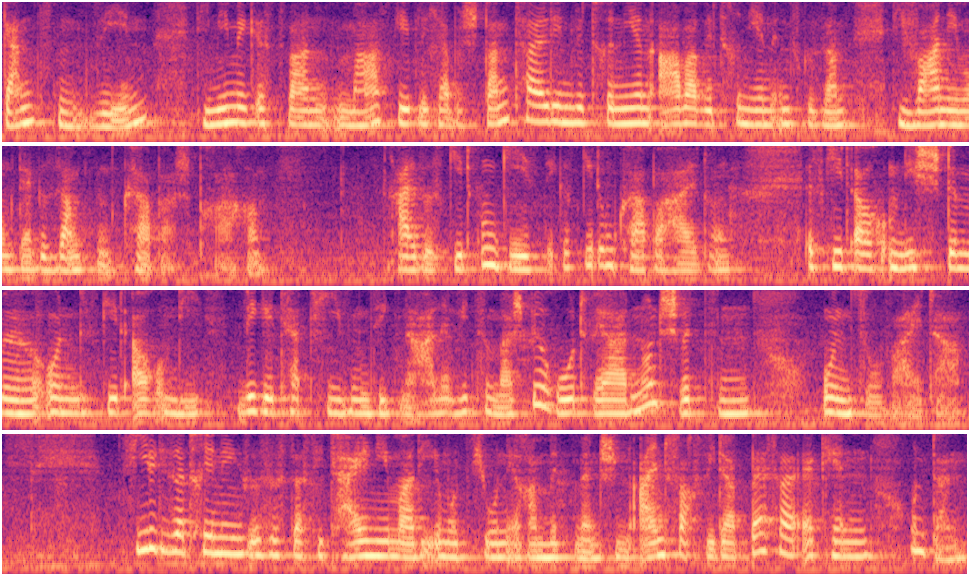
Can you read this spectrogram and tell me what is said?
Ganzen sehen. Die Mimik ist zwar ein maßgeblicher Bestandteil, den wir trainieren, aber wir trainieren insgesamt die Wahrnehmung der gesamten Körpersprache. Also es geht um Gestik, es geht um Körperhaltung, es geht auch um die Stimme und es geht auch um die vegetativen Signale, wie zum Beispiel rot werden und schwitzen und so weiter. Ziel dieser Trainings ist es, dass die Teilnehmer die Emotionen ihrer Mitmenschen einfach wieder besser erkennen und dann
